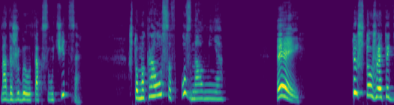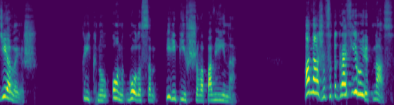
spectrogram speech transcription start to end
Надо же было так случиться, что Макроусов узнал меня. «Эй, ты что же это делаешь?» – крикнул он голосом перепившего павлина. «Она же фотографирует нас!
